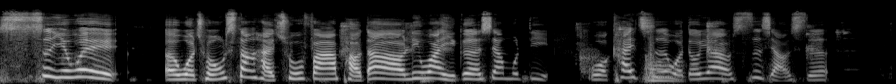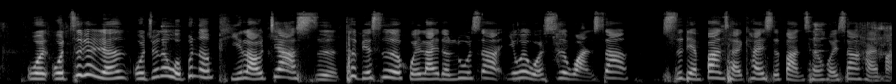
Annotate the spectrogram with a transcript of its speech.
是因为呃，我从上海出发跑到另外一个项目地，我开车我都要四小时，我我这个人，我觉得我不能疲劳驾驶，特别是回来的路上，因为我是晚上十点半才开始返程回上海嘛，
